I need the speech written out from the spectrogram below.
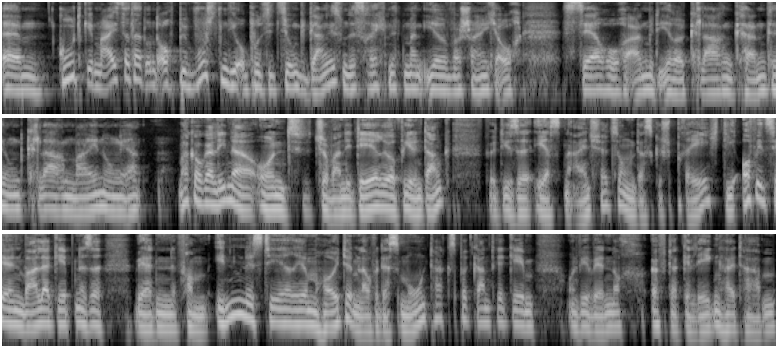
ähm, gut gemeistert hat und auch bewusst in die Opposition gegangen ist und das rechnet man ihr wahrscheinlich auch sehr hoch an mit ihrer klaren Kante und klaren Meinung, ja. Marco Galina und Giovanni Derio, vielen Dank für diese ersten Einschätzungen und das Gespräch. Die offiziellen Wahlergebnisse werden vom Innenministerium heute im Laufe des Montags bekannt gegeben und wir werden noch öfter Gelegenheit haben,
